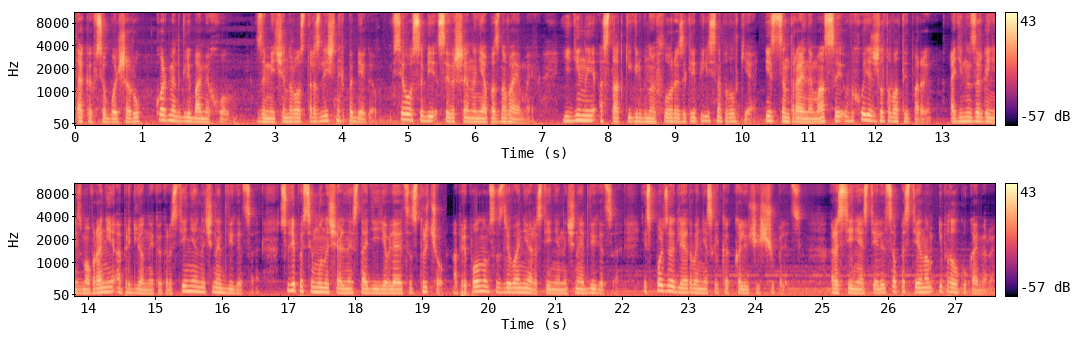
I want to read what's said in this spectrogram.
так как все больше рук кормят грибами холм. Замечен рост различных побегов. Все особи совершенно неопознаваемые. Единые остатки грибной флоры закрепились на потолке. Из центральной массы выходят желтоватые пары. Один из организмов, ранее определенный как растение, начинает двигаться. Судя по всему, начальной стадией является стручок, а при полном созревании растение начинает двигаться, используя для этого несколько колючих щупалец. Растения стелются по стенам и потолку камеры.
